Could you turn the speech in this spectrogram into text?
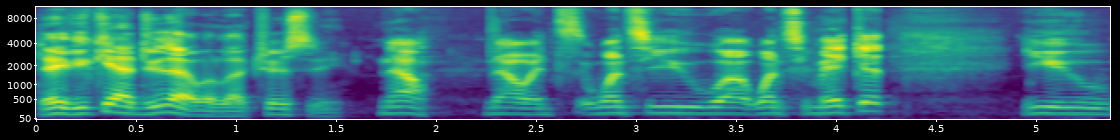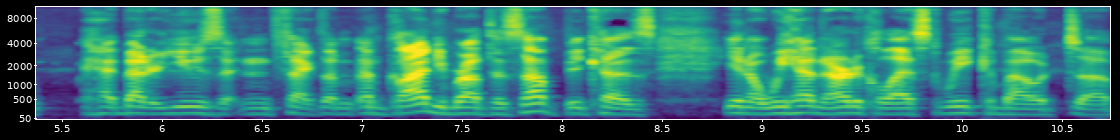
Dave, you can't do that with electricity. No, no. It's once you uh, once you make it, you had better use it. In fact, I'm, I'm glad you brought this up because you know we had an article last week about uh,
